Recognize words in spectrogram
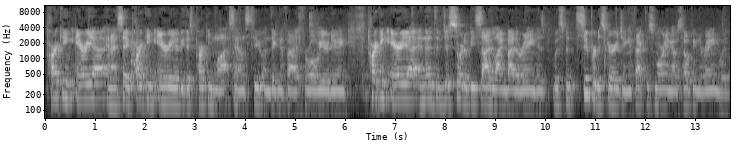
parking area. And I say parking area because parking lot sounds too undignified for what we are doing parking area and then to just sort of be sidelined by the rain has was super discouraging. In fact, this morning I was hoping the rain would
